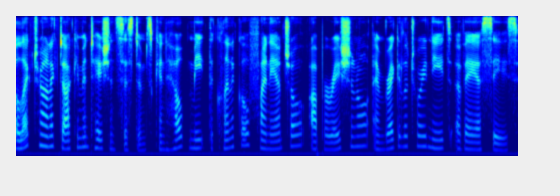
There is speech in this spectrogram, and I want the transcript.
Electronic documentation systems can help meet the clinical, financial, operational, and regulatory needs of ASCs.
